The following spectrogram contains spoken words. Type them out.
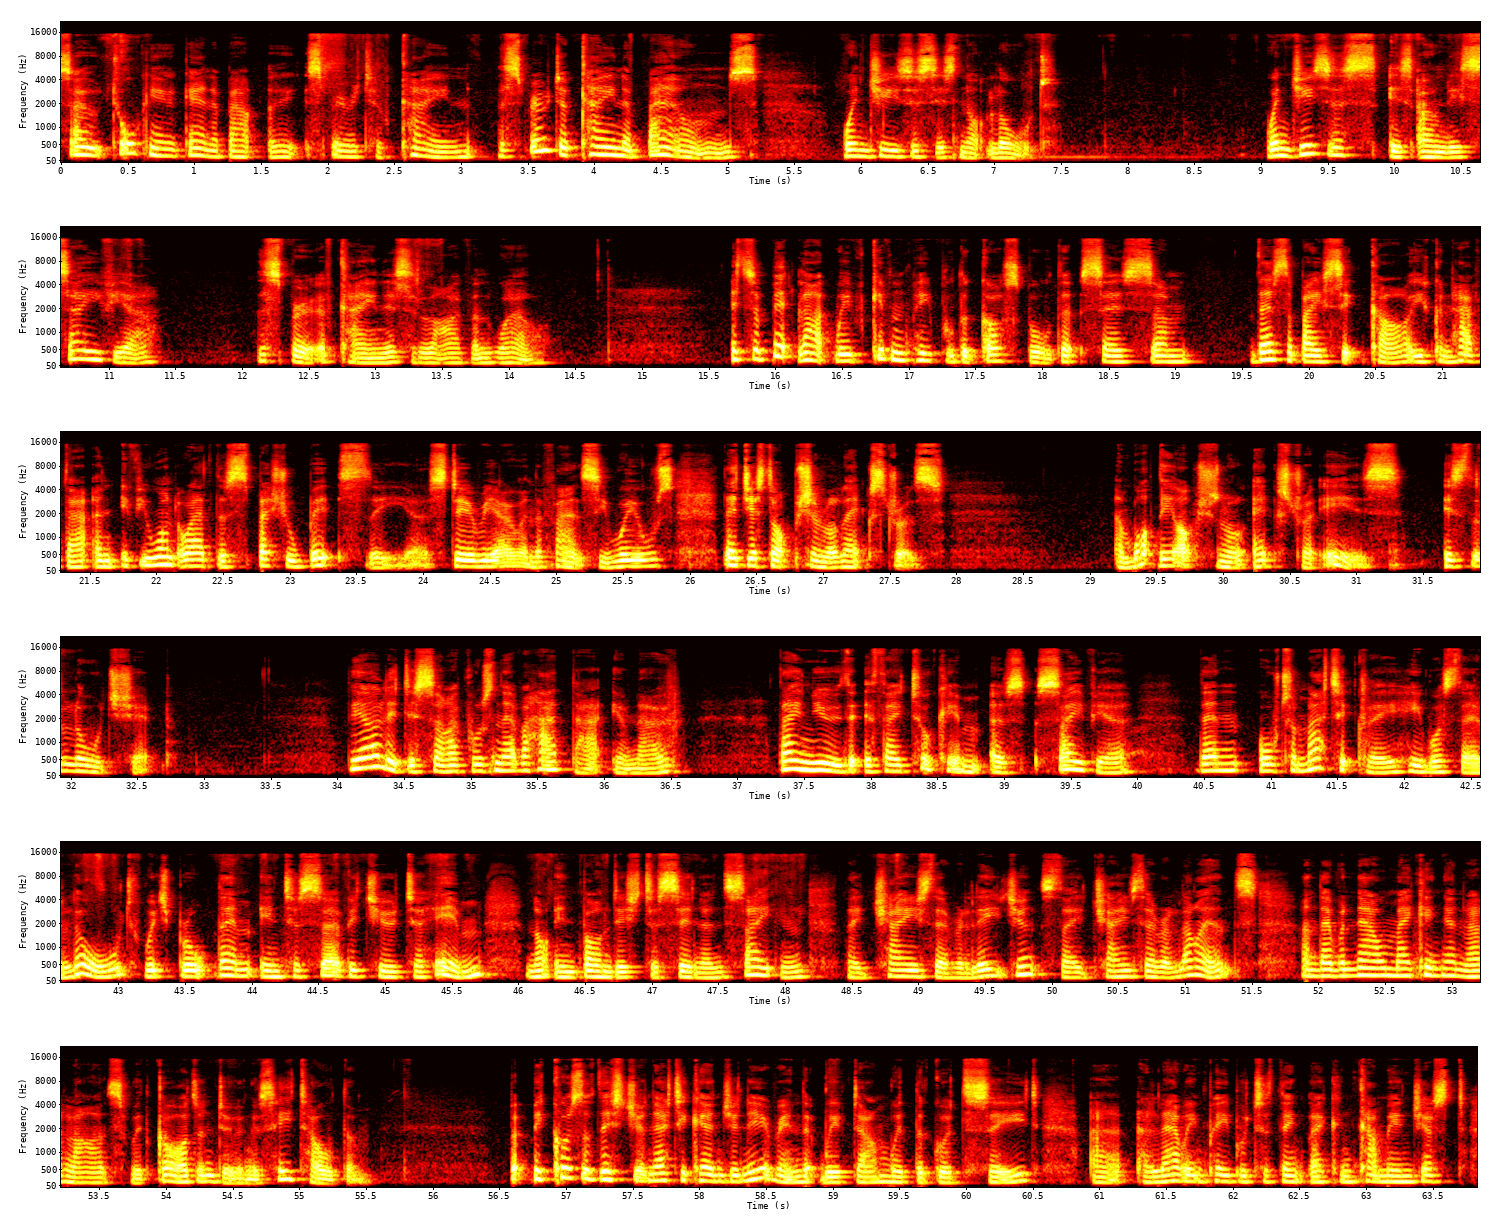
So, talking again about the spirit of Cain, the spirit of Cain abounds when Jesus is not Lord. When Jesus is only Saviour, the spirit of Cain is alive and well. It's a bit like we've given people the gospel that says, um, there's the basic car, you can have that, and if you want to add the special bits, the uh, stereo and the fancy wheels, they're just optional extras. And what the optional extra is, is the Lordship. The early disciples never had that, you know. They knew that if they took him as Saviour, then automatically he was their Lord, which brought them into servitude to him, not in bondage to sin and Satan. They'd changed their allegiance, they'd changed their alliance, and they were now making an alliance with God and doing as he told them. But because of this genetic engineering that we've done with the good seed, uh, allowing people to think they can come in just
